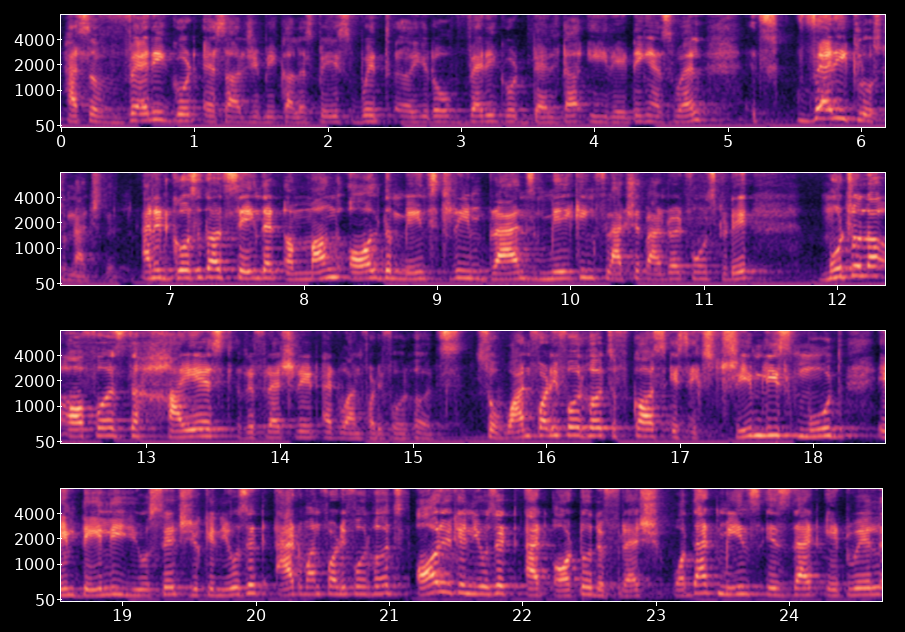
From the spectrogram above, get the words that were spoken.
has a very good sRGB color space with, uh, you know, very good Delta E rating as well. It's very close to natural. And it goes without saying that among all the mainstream mainstream brands making flagship Android phones today Motorola offers the highest refresh rate at 144 Hz. So 144 Hz of course is extremely smooth in daily usage. You can use it at 144 Hz or you can use it at auto refresh. What that means is that it will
